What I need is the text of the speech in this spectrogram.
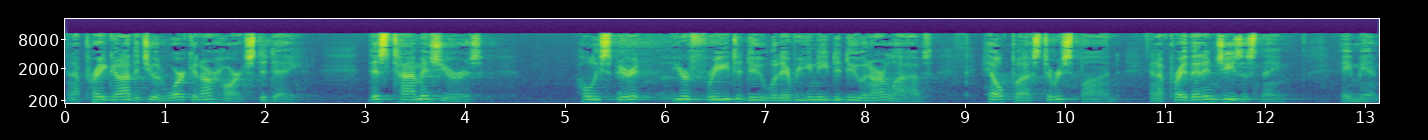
And I pray, God, that you would work in our hearts today. This time is yours. Holy Spirit, you're free to do whatever you need to do in our lives help us to respond. And I pray that in Jesus' name, amen.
